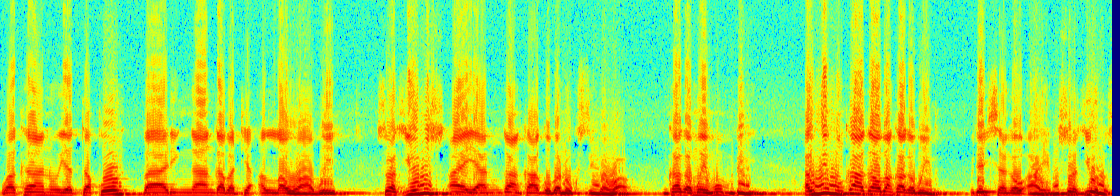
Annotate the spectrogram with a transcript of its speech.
wa kanu yattaqun baalinganga batya allah waabwe surat yunus aya yanga nkaaga oba n'okusinga waawo nkaaga mwemu mubiri almuhimu nkaaga oba nkaaga mwemu ojja gisangawo aya mu surat yunus.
